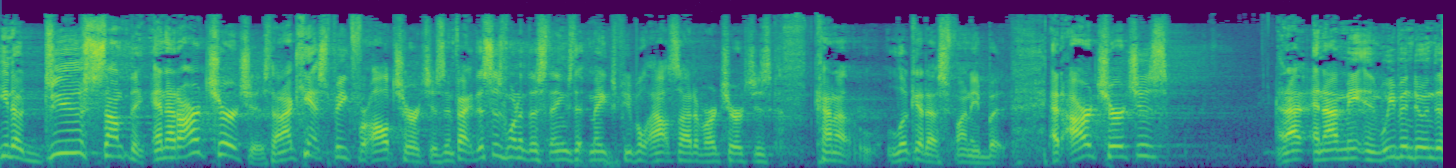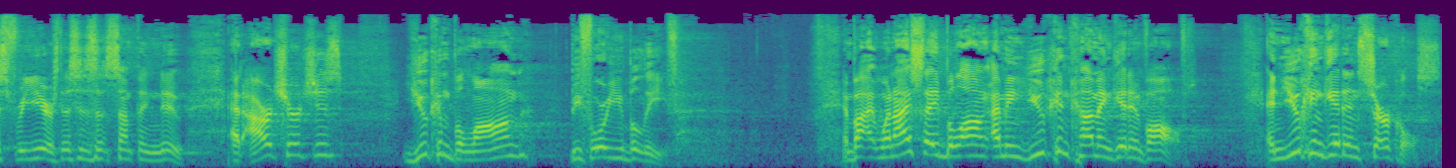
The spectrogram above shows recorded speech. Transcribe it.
you know, do something. And at our churches, and I can't speak for all churches, in fact, this is one of those things that makes people outside of our churches kind of look at us funny. But at our churches, and I, and I mean, and we've been doing this for years. This isn't something new. At our churches, you can belong before you believe. And by when I say belong, I mean you can come and get involved. And you can get in circles.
